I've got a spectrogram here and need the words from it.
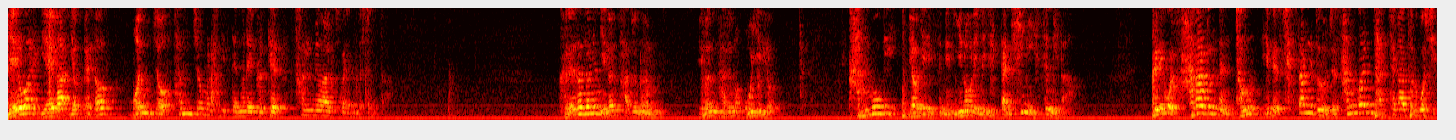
얘와 얘가 옆에서 먼저 선점을 하기 때문에 그렇게 설명할 수가 있는 것입니다. 그래서 저는 이런 사주는 이런 사주는 오히려 간목이 여기에 있으면 인월이면 일단 힘이 있습니다. 그리고 사가 들면 정 이게 식상이 들어오죠. 상관 자체가 들어오고 식,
